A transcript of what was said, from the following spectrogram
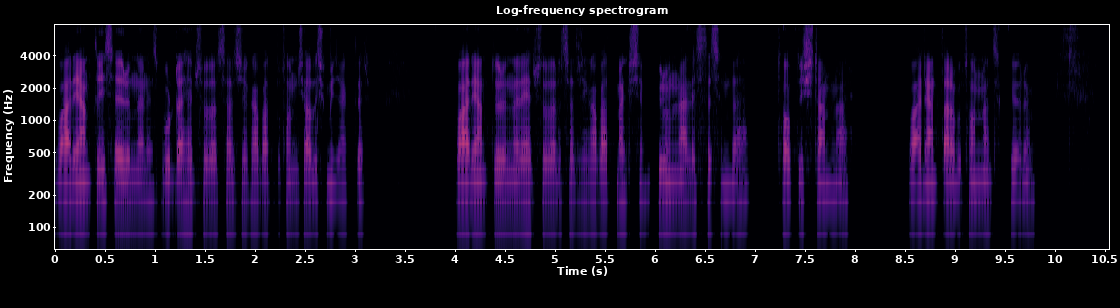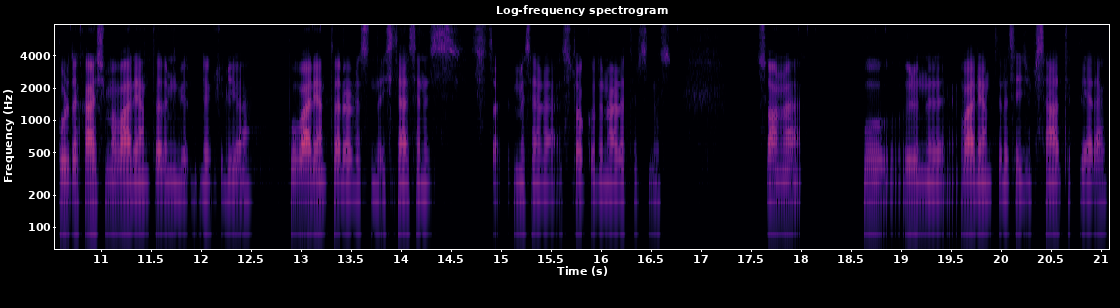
Varyantlıysa ürünleriniz burada hepsi orada satışa kapat butonu çalışmayacaktır. Varyantlı ürünleri hepsi orada satışa kapatmak için ürünler listesinde toplu işlemler, varyantlar butonuna tıklıyorum. Burada karşıma varyantlarım dökülüyor. Bu varyantlar arasında isterseniz mesela stok kodunu aratırsınız. Sonra bu ürünleri, varyantları seçip sağ tıklayarak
